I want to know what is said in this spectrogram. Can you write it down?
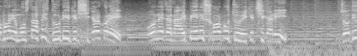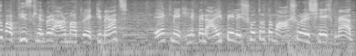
ওভারে মুস্তাফিজ দুটি উইকেট শিকার করে বনে যান আইপিএলের সর্বোচ্চ উইকেট শিকারী। যদিও বা ফিজ খেলবেন আর মাত্র একটি ম্যাচ, এক মে খেলবেন আইপিএলের সতেরোতম আসরের শেষ ম্যাচ।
